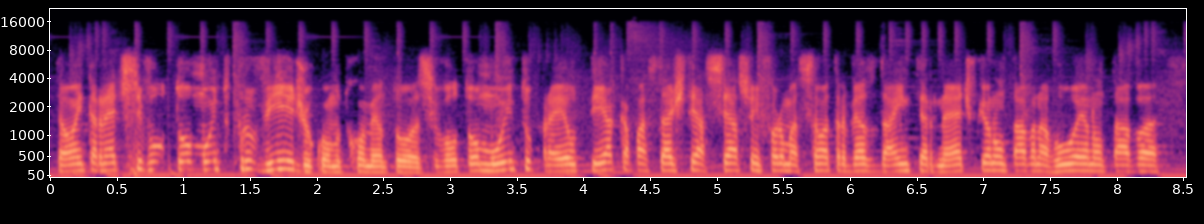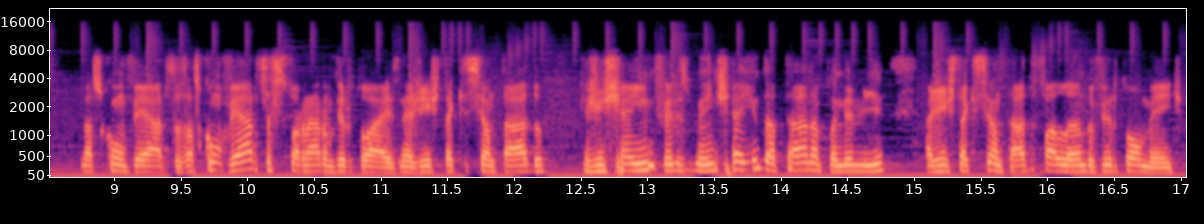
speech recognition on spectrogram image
Então a internet se voltou muito para o vídeo, como tu comentou, se voltou muito para eu ter a capacidade de ter acesso à informação através da internet, porque eu não estava na rua, eu não estava nas conversas. As conversas se tornaram virtuais, né? A gente está aqui sentado, a gente infelizmente ainda está na pandemia, a gente está aqui sentado falando virtualmente.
